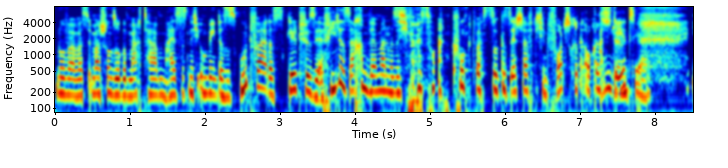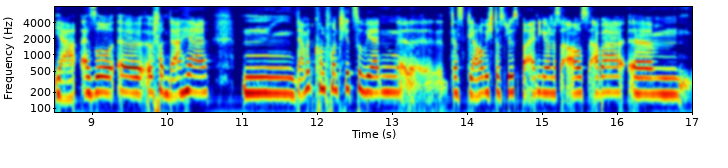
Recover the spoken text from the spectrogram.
nur weil wir es immer schon so gemacht haben, heißt es nicht unbedingt, dass es gut war. Das gilt für sehr viele Sachen, wenn man sich mal so anguckt, was so gesellschaftlichen Fortschritt auch das angeht. Stimmt, ja. ja, also äh, von daher mh, damit konfrontiert zu werden, äh, das glaube ich, das löst bei einigen das aus. Aber ähm,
